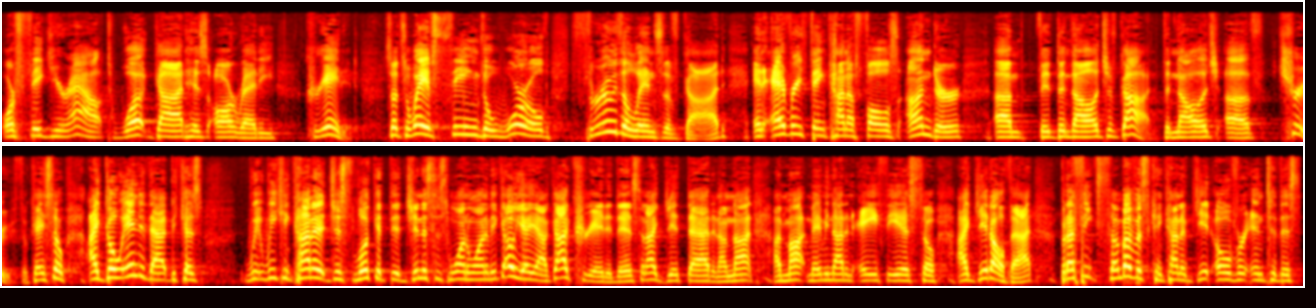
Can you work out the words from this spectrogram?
or figure out what God has already created. So it's a way of seeing the world through the lens of God, and everything kind of falls under um, the, the knowledge of God, the knowledge of truth. Okay, so I go into that because we, we can kind of just look at the Genesis 1 1 and be like, oh, yeah, yeah, God created this, and I get that, and I'm not, I'm not, maybe not an atheist, so I get all that. But I think some of us can kind of get over into this,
